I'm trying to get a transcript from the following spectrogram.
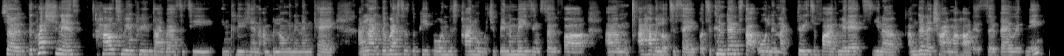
So the question is, how to improve diversity, inclusion, and belonging in MK. And like the rest of the people on this panel, which have been amazing so far, um, I have a lot to say. But to condense that all in like three to five minutes, you know, I'm going to try my hardest. So bear with me.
